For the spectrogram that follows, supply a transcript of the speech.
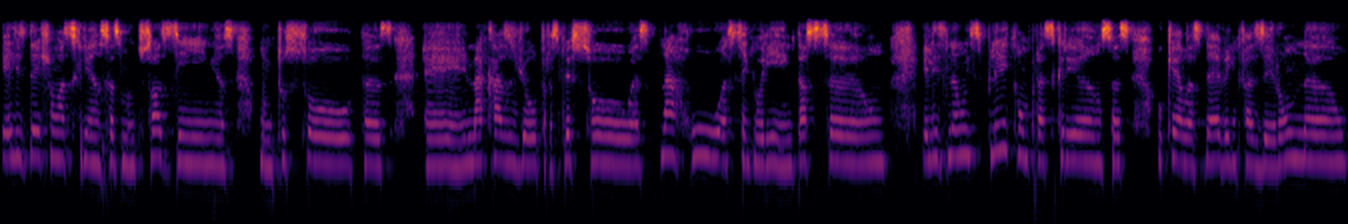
eles deixam as crianças muito sozinhas, muito soltas, é, na casa de outras pessoas, na rua sem orientação, eles não explicam para as crianças o que elas devem fazer ou não,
